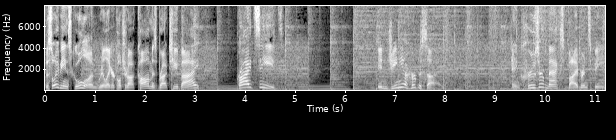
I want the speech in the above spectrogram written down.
The Soybean School on realagriculture.com is brought to you by Pride Seeds, Engenia Herbicide, and CruiserMaxx Vibrance Beans.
